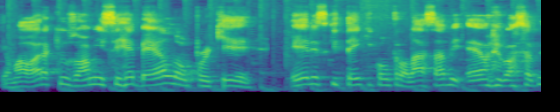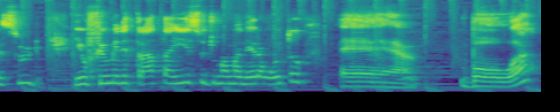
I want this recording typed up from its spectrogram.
Tem uma hora que os homens se rebelam porque eles que têm que controlar, sabe? É um negócio absurdo. E o filme ele trata isso de uma maneira muito é, boa.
